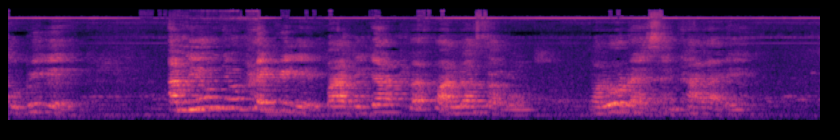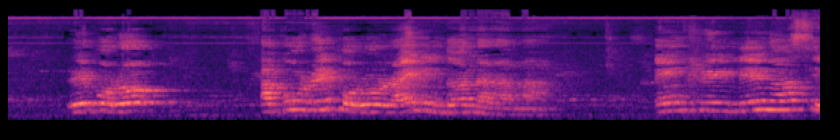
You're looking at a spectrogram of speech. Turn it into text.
ဆိုပြီးအမျိုးမျိုးဖိတ်ပြီးပါတီကထွက်ခွာလို့ဆိုတော့မလို့ရဆန်ခါရတယ်ရေပေါ်တော့အခုရေပေါ်တော့ရိုင်းနေတော့နာရမှာအင်ခရီလေးငါစေ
